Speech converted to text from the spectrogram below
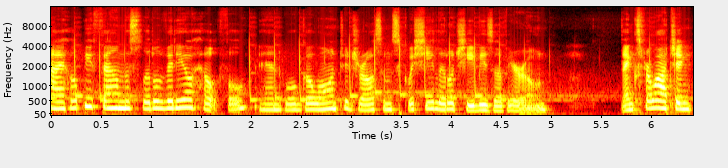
I hope you found this little video helpful and we'll go on to draw some squishy little chibis of your own. Thanks for watching!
